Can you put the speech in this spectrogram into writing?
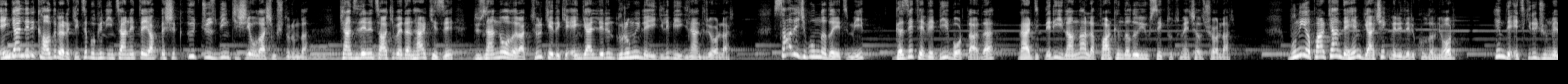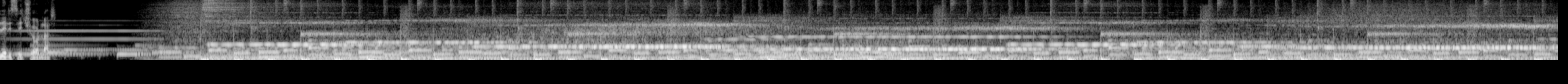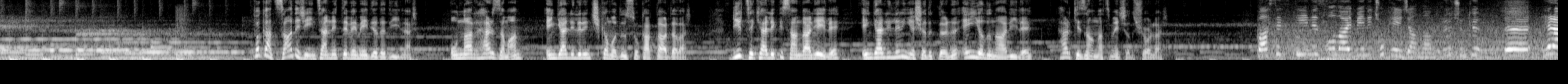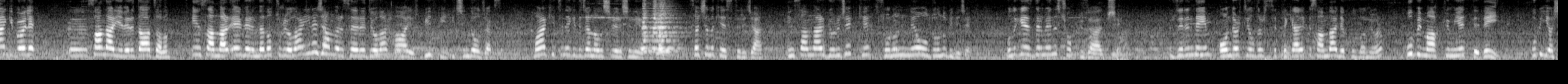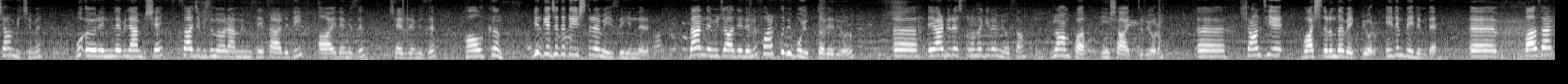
Engelleri Kaldır hareketi bugün internette yaklaşık 300 bin kişiye ulaşmış durumda. Kendilerini takip eden herkesi düzenli olarak Türkiye'deki engellilerin durumuyla ilgili bilgilendiriyorlar. Sadece bununla da yetinmeyip gazete ve billboardlarda verdikleri ilanlarla farkındalığı yüksek tutmaya çalışıyorlar. Bunu yaparken de hem gerçek verileri kullanıyor hem de etkili cümleleri seçiyorlar. Fakat sadece internette ve medyada değiller. Onlar her zaman engellilerin çıkamadığı sokaklardalar. Bir tekerlekli sandalye ile engellilerin yaşadıklarını en yalın haliyle herkese anlatmaya çalışıyorlar. Bahsettiğiniz olay beni çok heyecanlandırıyor çünkü e, herhangi böyle e, sandalyeleri dağıtalım. İnsanlar evlerinden oturuyorlar yine camları seyrediyorlar. Hayır bil fiil içinde olacaksın. Marketine gideceksin alışverişini yapacaksın. Saçını kestireceksin. İnsanlar görecek ki sorunun ne olduğunu bilecek. Bunu gezdirmeniz çok güzel bir şey. Üzerindeyim. 14 yıldır tekerlekli sandalye kullanıyorum. Bu bir mahkumiyet de değil. Bu bir yaşam biçimi. Bu öğrenilebilen bir şey. Sadece bizim öğrenmemiz yeterli değil. Ailemizin, çevremizin, halkın. Bir gecede değiştiremeyiz zihinleri. Ben de mücadelemi farklı bir boyutta veriyorum. Ee, eğer bir restorana giremiyorsam rampa inşa ettiriyorum. Ee, şantiye başlarında bekliyorum. Elim belimde. Ee, bazen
